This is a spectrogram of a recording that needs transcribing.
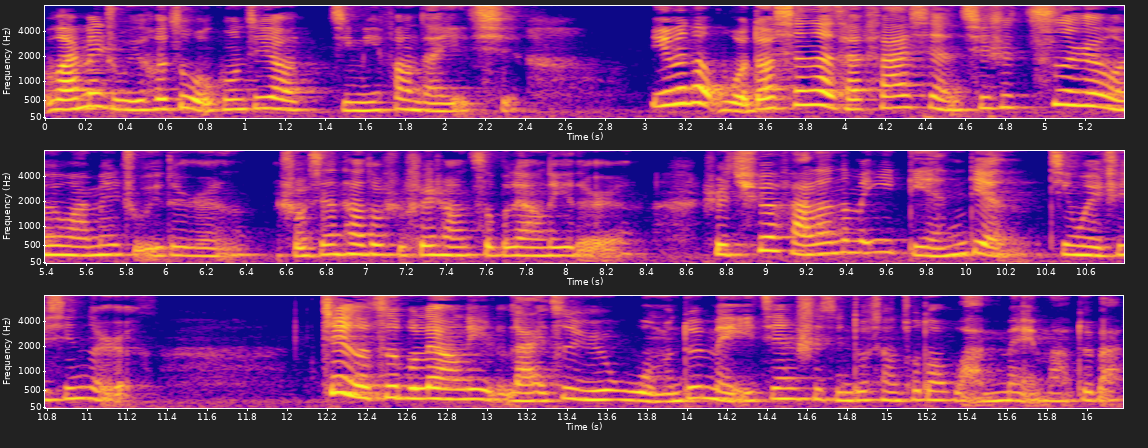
完美主义和自我攻击要紧密放在一起，因为呢，我到现在才发现，其实自认为完美主义的人，首先他都是非常自不量力的人，是缺乏了那么一点点敬畏之心的人。这个自不量力来自于我们对每一件事情都想做到完美嘛，对吧？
